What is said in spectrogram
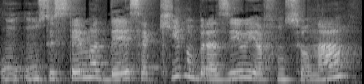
um, um sistema desse aqui no Brasil ia funcionar?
